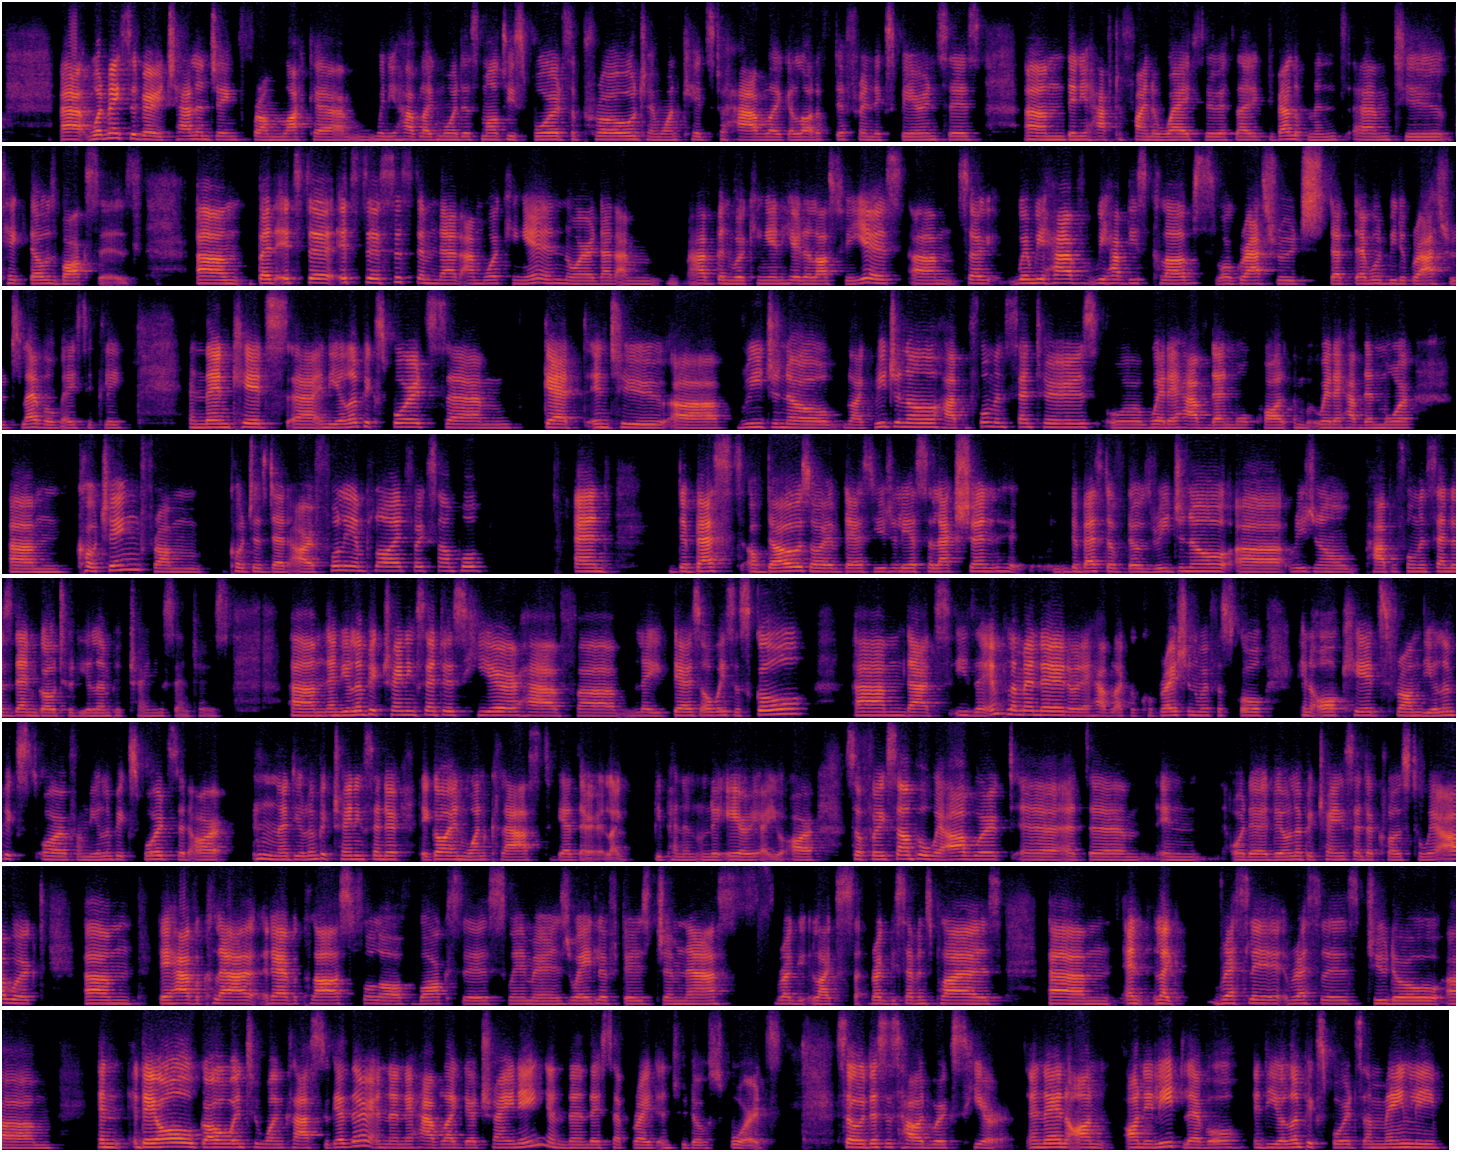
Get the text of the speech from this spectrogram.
Uh, what makes it very challenging from like um, when you have like more this multi-sports approach and want kids to have like a lot of different experiences um, then you have to find a way through athletic development um, to take those boxes um, but it's the it's the system that i'm working in or that i'm i've been working in here the last few years. Um, so when we have we have these clubs or grassroots that that would be the grassroots level basically. And then kids uh, in the olympic sports um, get into uh, regional like regional high performance centers or where they have then more qual where they have then more um, coaching from coaches that are fully employed, for example. And the best of those, or if there's usually a selection, the best of those regional uh, regional high performance centers then go to the Olympic training centers. Um, and the Olympic training centers here have uh, like there's always a school um, that's either implemented or they have like a cooperation with a school. And all kids from the Olympics or from the Olympic sports that are at the Olympic Training Center, they go in one class together, like depending on the area you are. So, for example, where I worked uh, at the in or the, the Olympic Training Center close to where I worked, um, they have a class. They have a class full of boxers, swimmers, weightlifters, gymnasts, rugby like rugby sevens players, um, and like wrestling, wrestlers, judo. Um, and they all go into one class together and then they have like their training and then they separate into those sports. So this is how it works here. And then on on elite level in the olympic sports are mainly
